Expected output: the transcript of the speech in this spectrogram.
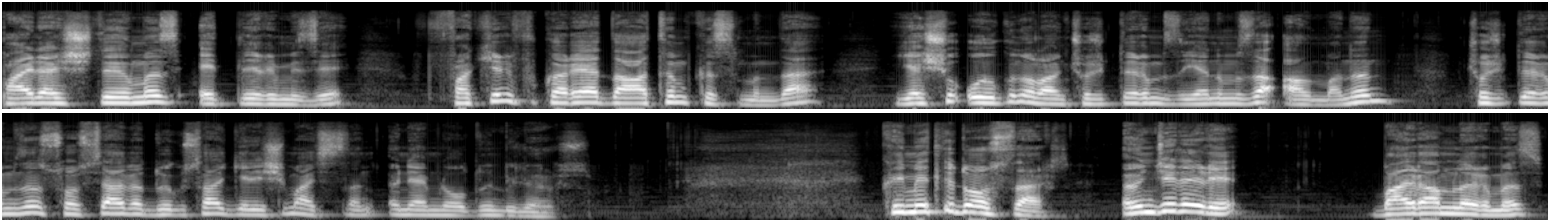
paylaştığımız etlerimizi fakir fukaraya dağıtım kısmında yaşı uygun olan çocuklarımızı yanımıza almanın çocuklarımızın sosyal ve duygusal gelişimi açısından önemli olduğunu biliyoruz. Kıymetli dostlar, önceleri bayramlarımız,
